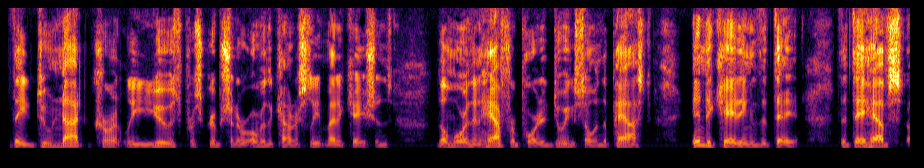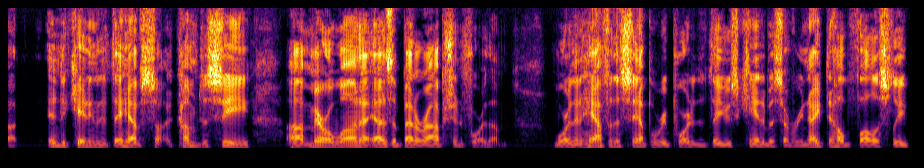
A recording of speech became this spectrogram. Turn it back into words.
they do not currently use prescription or over the counter sleep medications though more than half reported doing so in the past, indicating that they that they have uh, indicating that they have come to see uh, marijuana as a better option for them. More than half of the sample reported that they use cannabis every night to help fall asleep.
